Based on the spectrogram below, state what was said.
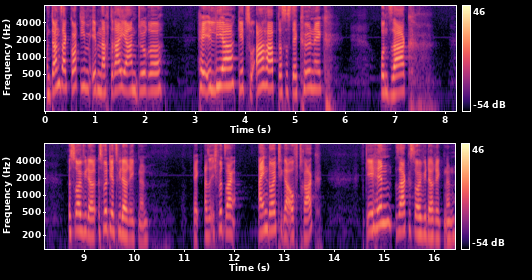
Und dann sagt Gott ihm eben nach drei Jahren Dürre, hey Elia, geh zu Ahab, das ist der König, und sag, es, soll wieder, es wird jetzt wieder regnen. Also ich würde sagen, eindeutiger Auftrag. Geh hin, sag, es soll wieder regnen.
